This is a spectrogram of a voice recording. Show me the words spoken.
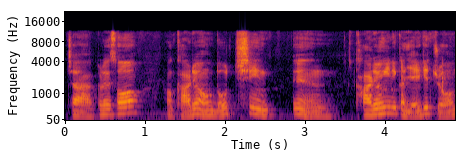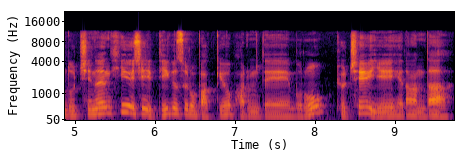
자, 그래서 어, 가령 노친은 가령이니까 얘겠죠. 노친은 히읗이 디귿으로 바뀌어 발음됨으로 교체에 해당한다.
